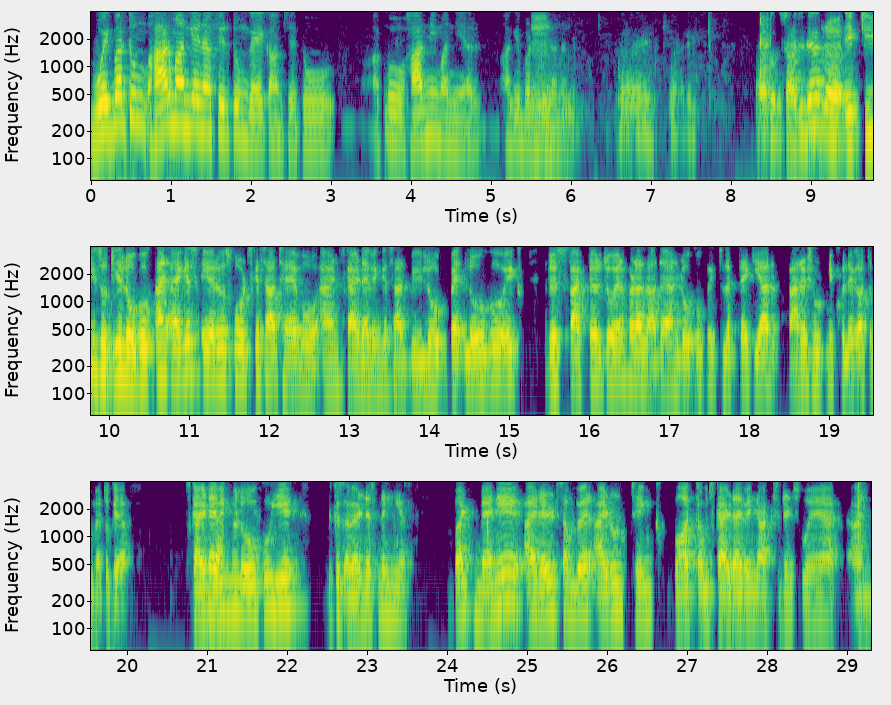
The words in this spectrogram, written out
वो एक बार तुम हार मान गए ना फिर तुम गए काम से तो आपको हार नहीं माननी यार। आगे बढ़ते जाना तो साजिद यार, एक चीज़ होती है लोगों आई गेस एरो स्पोर्ट्स के साथ है वो एंड स्काई डाइविंग के साथ भी। लोग लोगों को एक रिस्क फैक्टर जो है ना बड़ा ज़्यादा है एंड लोगों को एक तो लगता है कि यार पैराशूट नहीं खुलेगा तो मैं तो गया। स्काई डाइविंग में लोगों को ये बिकॉज़ अवेयरनेस नहीं है। बट मैंने I read somewhere I don't think बहुत कम स्काई डाइविंग एक्सीडेंट्स हुए हैं एंड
